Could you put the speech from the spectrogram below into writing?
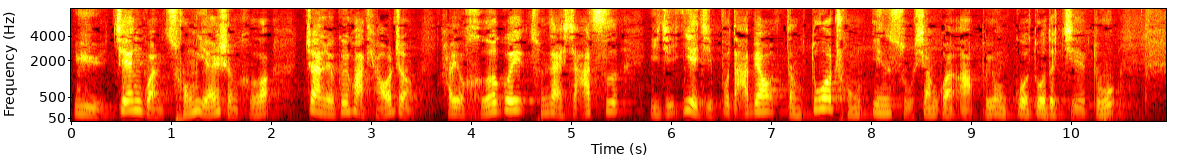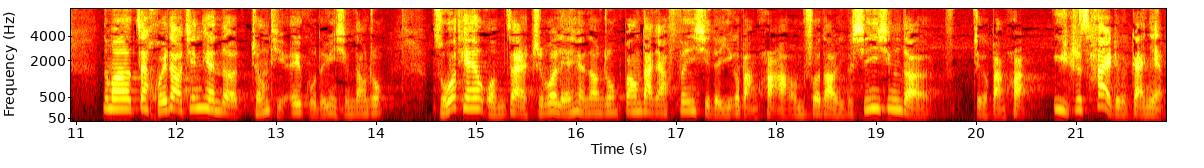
与监管从严审核、战略规划调整，还有合规存在瑕疵以及业绩不达标等多重因素相关啊，不用过多的解读。那么再回到今天的整体 A 股的运行当中，昨天我们在直播连线当中帮大家分析的一个板块啊，我们说到一个新兴的这个板块预制菜这个概念。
